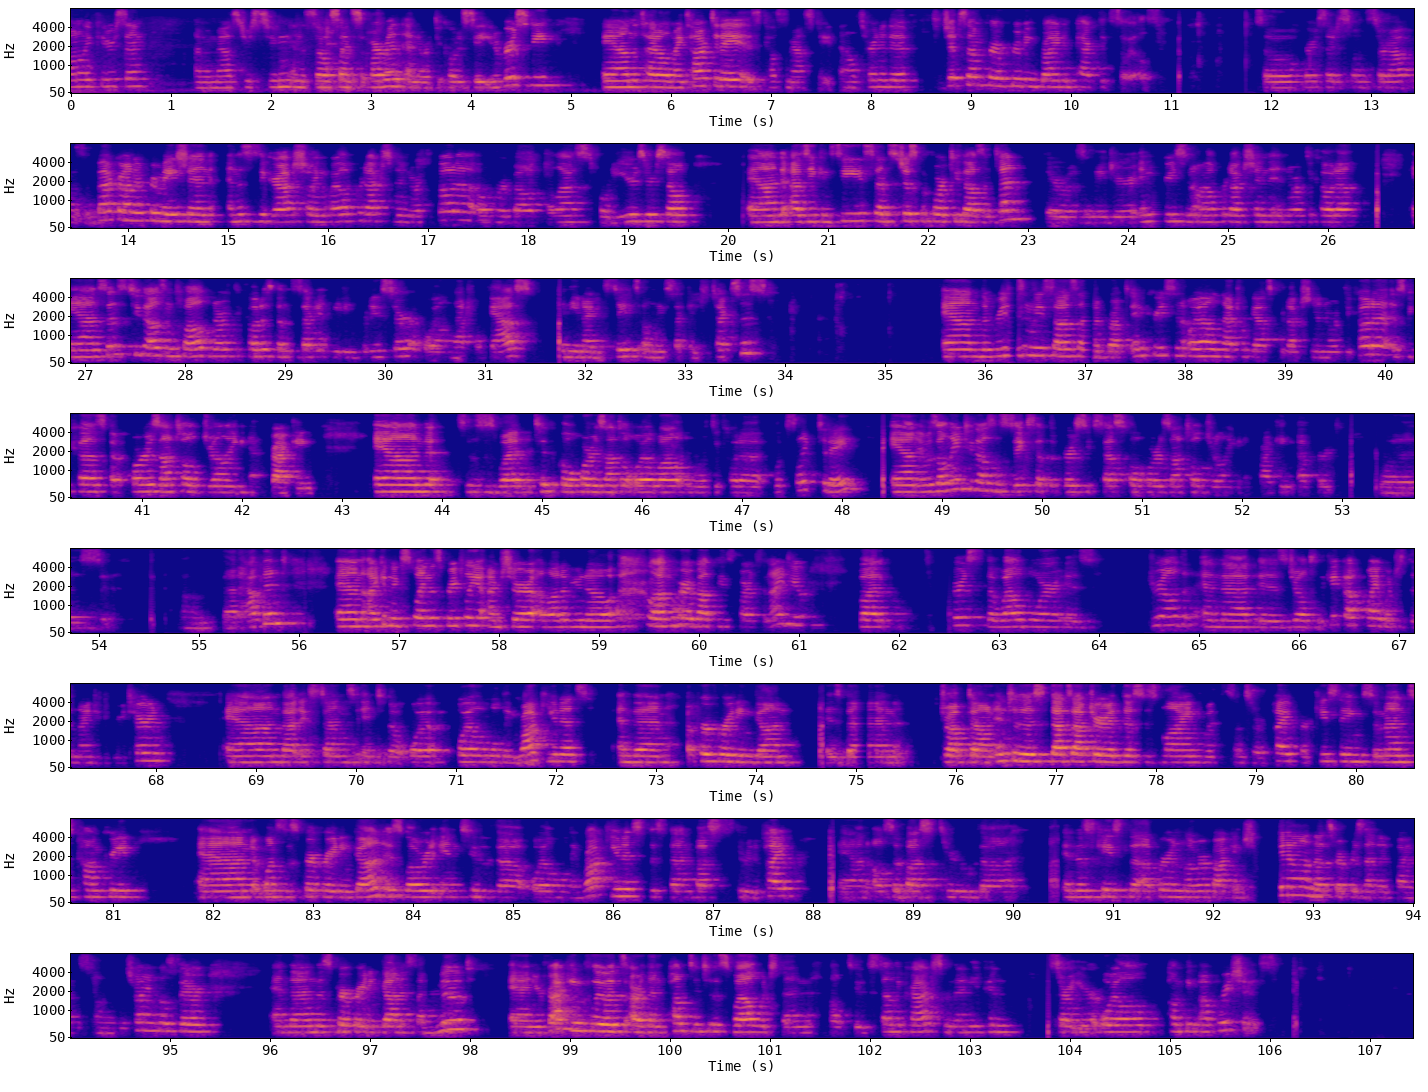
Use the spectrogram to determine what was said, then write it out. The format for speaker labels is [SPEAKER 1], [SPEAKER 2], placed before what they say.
[SPEAKER 1] Annalie Peterson. I'm a master's student in the Soil Science Department at North Dakota State University. And the title of my talk today is Calcium Acetate, an alternative to gypsum for improving brine impacted soils. So first, I just want to start off with some background information. And this is a graph showing oil production in North Dakota over about the last 40 years or so. And as you can see, since just before 2010, there was a major increase in oil production in North Dakota. And since 2012, North Dakota has been the second leading producer of oil and natural gas in the United States, only second to Texas. And the reason we saw such an abrupt increase in oil and natural gas production in North Dakota is because of horizontal drilling and fracking. And so this is what a typical horizontal oil well in North Dakota looks like today. And it was only in 2006 that the first successful horizontal drilling and fracking effort was um, that happened. And I can explain this briefly. I'm sure a lot of you know a lot more about these parts than I do. But first, the well bore is drilled, and that is drilled to the kickoff point, which is the 90 degree turn. And that extends into the oil, oil holding rock units. And then a perforating gun is then dropped down into this. That's after this is lined with some sort of pipe or casing, cement, concrete, and once this perforating gun is lowered into the oil holding rock units, this then busts through the pipe and also busts through the, in this case, the upper and lower Bakken shale, and that's represented by the stone little triangles there. And then this perforating gun is then removed, and your fracking fluids are then pumped into this well, which then help to extend the cracks, and then you can start your oil pumping operations.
